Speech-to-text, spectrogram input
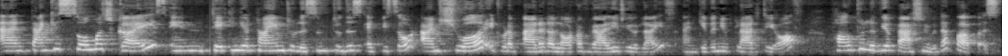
And thank you so much, guys, in taking your time to listen to this episode. I'm sure it would have added a lot of value to your life and given you clarity of how to live your passion with a purpose.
